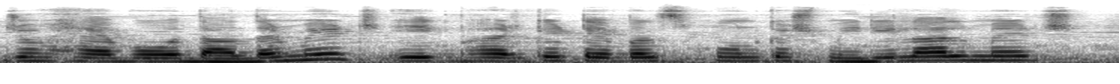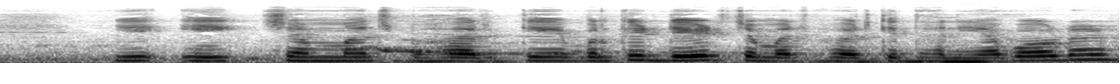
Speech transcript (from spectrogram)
जो है वो दादर मिर्च, एक भर के टेबल स्पून कश्मीरी लाल मिर्च, ये एक चम्मच भर के, बल्कि डेढ़ चम्मच भर के धनिया पाउडर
